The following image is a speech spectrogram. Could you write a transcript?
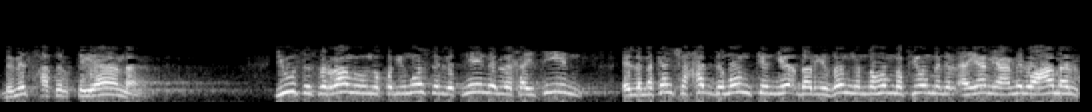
بمسحة القيامة. يوسف الرامي ونيقوديموس الاثنين اللي خايفين اللي ما كانش حد ممكن يقدر يظن ان هم في يوم من الأيام يعملوا عمل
